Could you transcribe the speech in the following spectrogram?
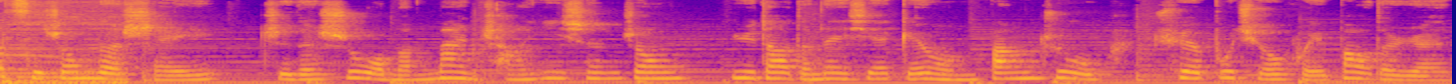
歌词中的谁？指的是我们漫长一生中遇到的那些给我们帮助却不求回报的人，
